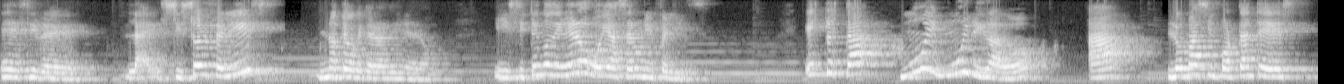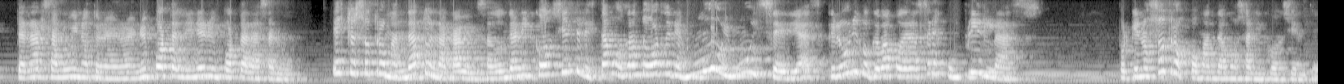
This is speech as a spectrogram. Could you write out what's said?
Es decir, eh, si soy feliz, no tengo que tener dinero. Y si tengo dinero, voy a ser un infeliz. Esto está muy, muy ligado a lo más importante es tener salud y no tener. No importa el dinero, importa la salud. Esto es otro mandato en la cabeza, donde al inconsciente le estamos dando órdenes muy, muy serias, que lo único que va a poder hacer es cumplirlas. Porque nosotros comandamos al inconsciente.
